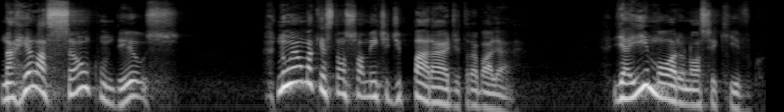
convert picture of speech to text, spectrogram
na relação com Deus, não é uma questão somente de parar de trabalhar. E aí mora o nosso equívoco.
